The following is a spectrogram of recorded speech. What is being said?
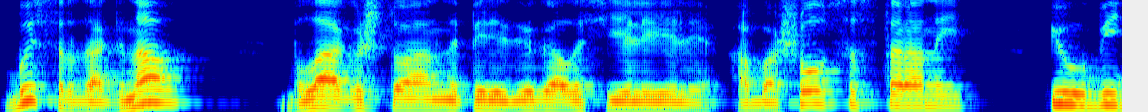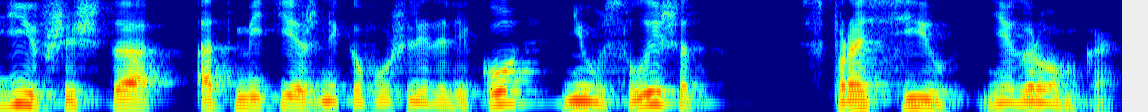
быстро догнал, благо, что Анна передвигалась еле-еле, обошел со стороны и, убедившись, что от мятежников ушли далеко, не услышат, спросил негромко.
